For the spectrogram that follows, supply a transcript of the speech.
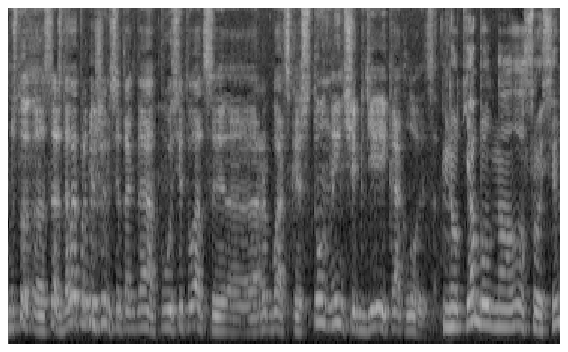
Ну что, э, Саш, давай пробежимся тогда по ситуации э, рыбацкой. Что нынче, где и как ловится? Ну вот я был на лососе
